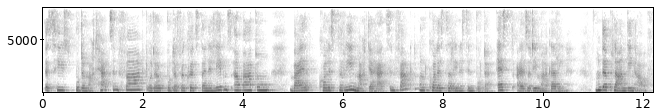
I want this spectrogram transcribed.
Es hieß, Butter macht Herzinfarkt oder Butter verkürzt deine Lebenserwartung, weil Cholesterin macht ja Herzinfarkt und Cholesterin ist in Butter. Esst also die Margarine. Und der Plan ging auf.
